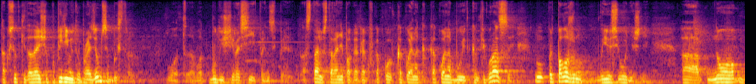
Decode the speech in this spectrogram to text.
так все-таки тогда еще по периметру пройдемся быстро. Вот, вот будущей России, в принципе. Оставим в стороне пока, как, в, какой, в какой, она, какой она будет конфигурации. Ну, предположим, в ее сегодняшней. А, но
